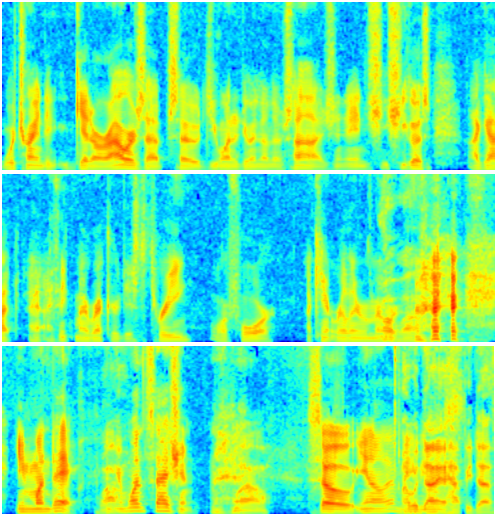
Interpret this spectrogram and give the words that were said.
we're trying to get our hours up, so do you want to do another massage?" And, and she, she goes, "I got, I, I think my record is three or four. I can't really remember. Oh, wow. in one day, Wow. in one session. wow. So you know, that I would die a happy death.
